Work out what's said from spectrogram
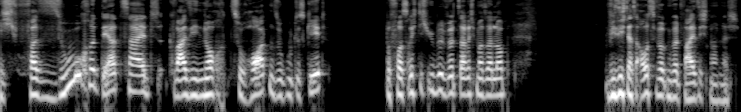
Ich versuche derzeit quasi noch zu horten, so gut es geht. Bevor es richtig übel wird, sage ich mal salopp. Wie sich das auswirken wird, weiß ich noch nicht.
